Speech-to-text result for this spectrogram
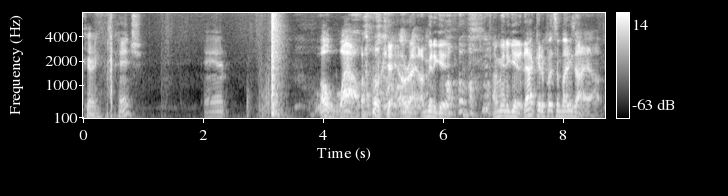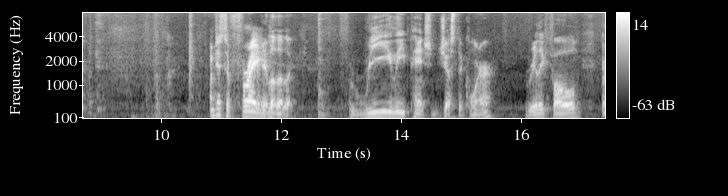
Okay. Pinch, and Oh wow. okay, all right, I'm gonna get it. I'm gonna get it. That could have put somebody's eye out. I'm just afraid. Okay, look, look, look. Really pinch just the corner. Really fold.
